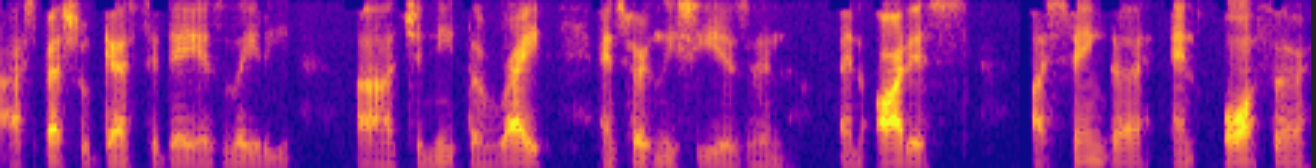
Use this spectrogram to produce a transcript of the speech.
our special guest today is lady uh, Wright, and certainly she is an an artist, a singer, an author,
